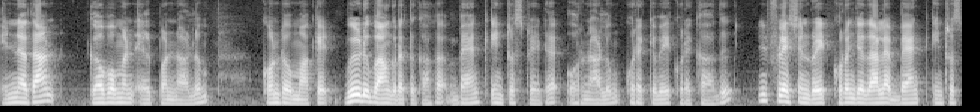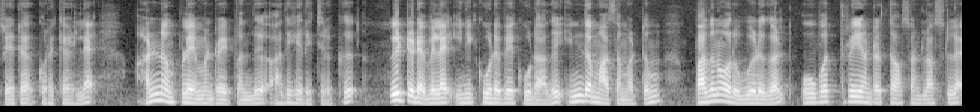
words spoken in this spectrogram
என்னதான் கவர்மெண்ட் ஹெல்ப் பண்ணாலும் கொண்டோ மார்க்கெட் வீடு வாங்குறதுக்காக பேங்க் இன்ட்ரெஸ்ட் ரேட்டை ஒரு நாளும் குறைக்கவே குறைக்காது. இன்ஃப்ளேஷன் ரேட் குறைஞ்சதால் பேங்க் இன்ட்ரெஸ்ட் ரேட்டை குறைக்கவில்லை. அன்எம்ப்ளாய்மெண்ட் ரேட் வந்து அதிகரிச்சிருக்கு. வீட்டோட விலை இனி கூடவே கூடாது. இந்த மாதம் மட்டும் பதினோரு வீடுகள் ஓவர் த்ரீ ஹண்ட்ரட் தௌசண்ட் லாஸில்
